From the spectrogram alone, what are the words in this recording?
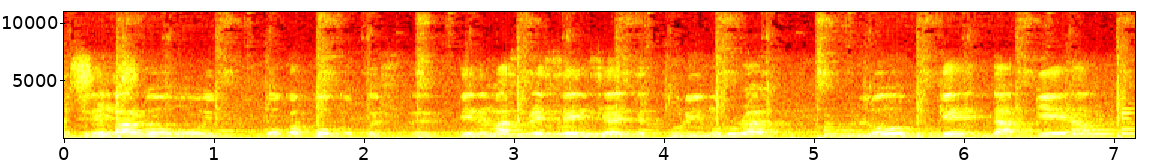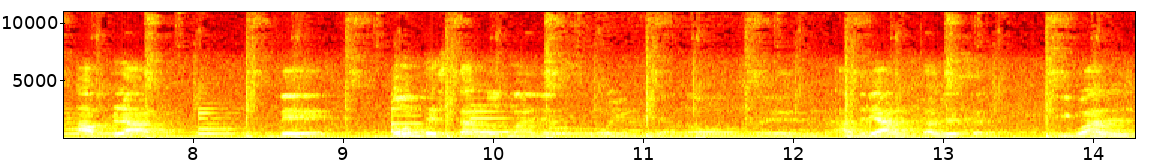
Así Sin es. embargo, hoy poco a poco pues eh, tiene más presencia este turismo rural, lo que da pie a hablar de dónde están los mayas hoy en día. ¿no? Eh, Adrián tal vez igual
